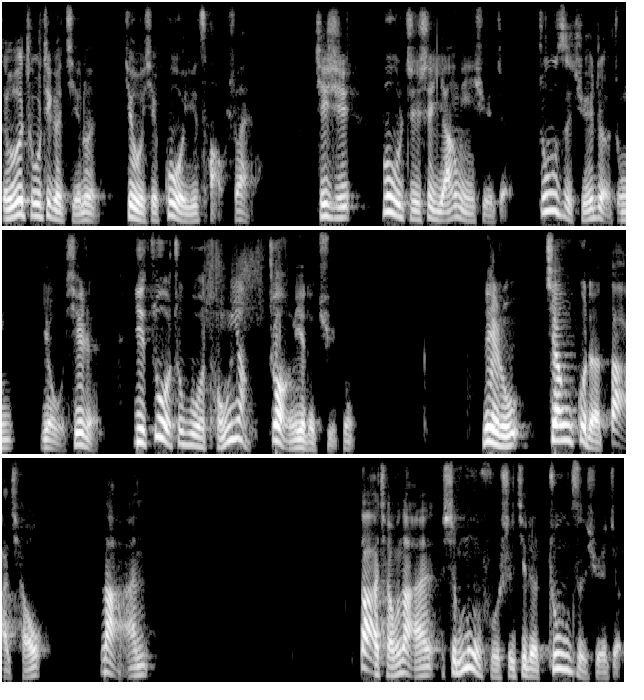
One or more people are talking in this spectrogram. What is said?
得出这个结论就有些过于草率了。其实不只是阳明学者，诸子学者中有些人也做出过同样壮烈的举动，例如江户的大桥。纳安，大桥纳安是幕府时期的诸子学者，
